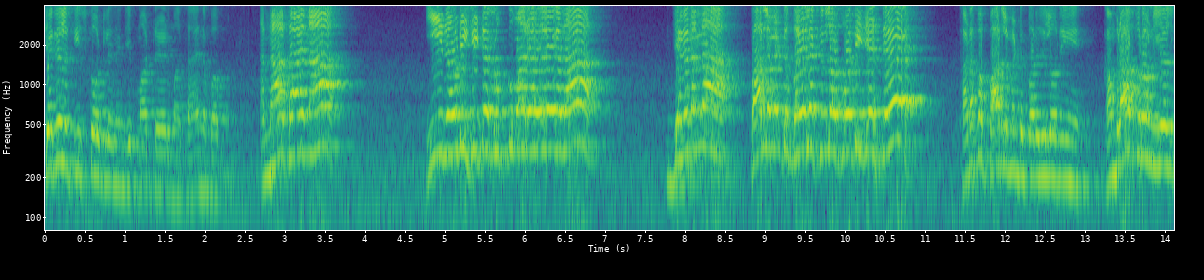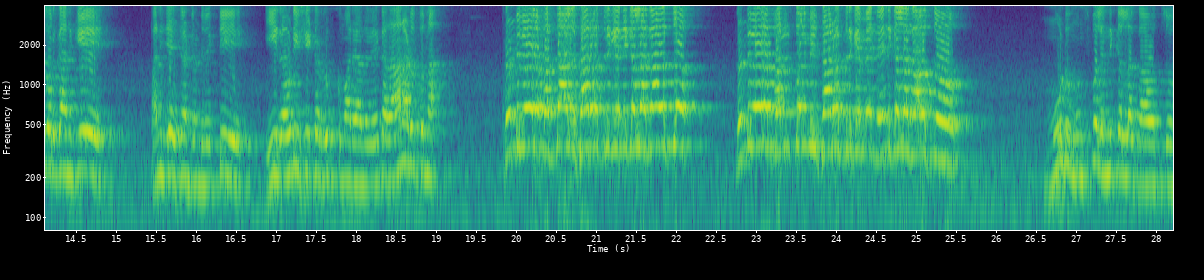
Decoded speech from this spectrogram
చర్యలు తీసుకోవట్లేదని చెప్పి మాట్లాడాడు మా సాయన పాపం నా సాయన ఈ రౌడీ షీటర్ రూప్ కుమార్ యాదవే కదా? జగనన్న పార్లమెంటు బై ఎలక్షన్లో పోటీ చేస్తే కడప పార్లమెంటు పరిధిలోని కమలాపురం నియోజకవర్గానికి పనిచేసినటువంటి వ్యక్తి ఈ రౌడీ షీటర్ రూప్ కుమార్ యాదవే కదా అని అడుగుతున్నా. రెండు వేల పద్నాలుగు సార్వత్రిక ఎన్నికల్లో కావచ్చు. రెండు వేల పంతొమ్మిది సార్వత్రిక ఎన్నికల్లో కావచ్చు మూడు మున్సిపల్ ఎన్నికల్లో కావచ్చు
